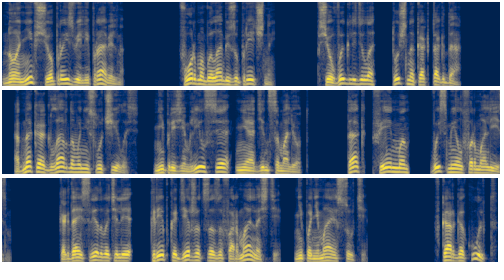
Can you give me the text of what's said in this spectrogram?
но они все произвели правильно. Форма была безупречной, все выглядело точно как тогда. Однако главного не случилось, не приземлился ни один самолет. Так Фейнман высмеял формализм. Когда исследователи крепко держатся за формальности, не понимая сути. В карго-культ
